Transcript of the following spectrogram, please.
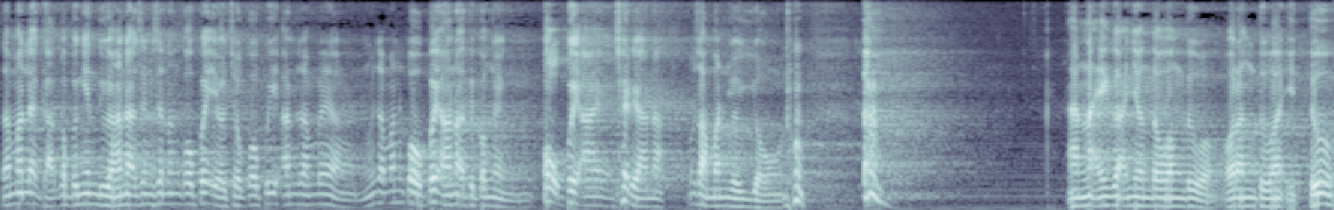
Saman lek gak kepengin duwe anak sing seneng kopi ya aja kopian sampean. Saman kopi anak dipenging. Kopi ae jare anak. Saman ya iya. anak itu nyontoh orang tua orang tua itu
